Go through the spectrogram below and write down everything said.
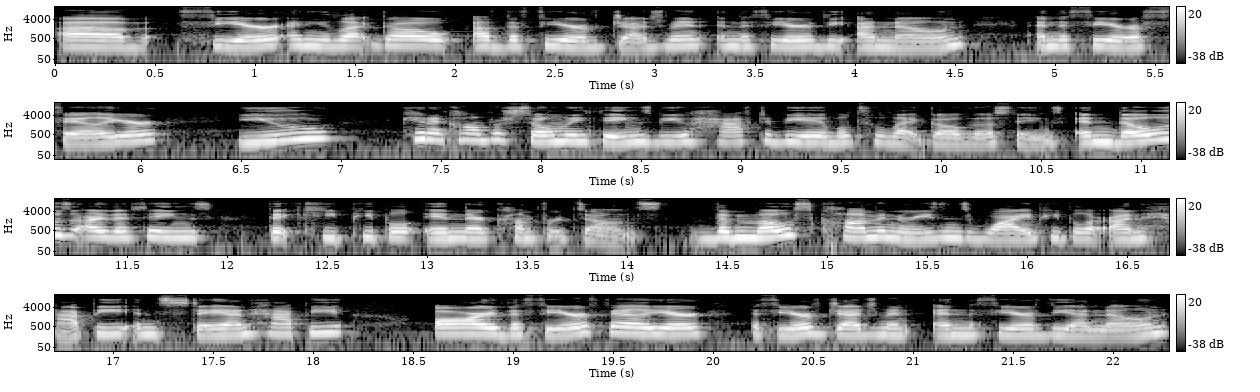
of fear and you let go of the fear of judgment and the fear of the unknown and the fear of failure, you can accomplish so many things, but you have to be able to let go of those things. And those are the things that keep people in their comfort zones. The most common reasons why people are unhappy and stay unhappy are the fear of failure, the fear of judgment, and the fear of the unknown.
